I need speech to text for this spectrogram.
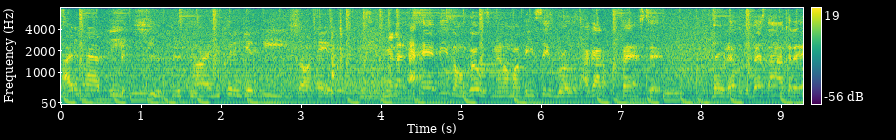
I didn't have these. Alright, you couldn't get these on Hazel. Man, I I had these on Ghost, man, on my V6, bro. I got them for Fast Tech. Bro, that was the best thing I could have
